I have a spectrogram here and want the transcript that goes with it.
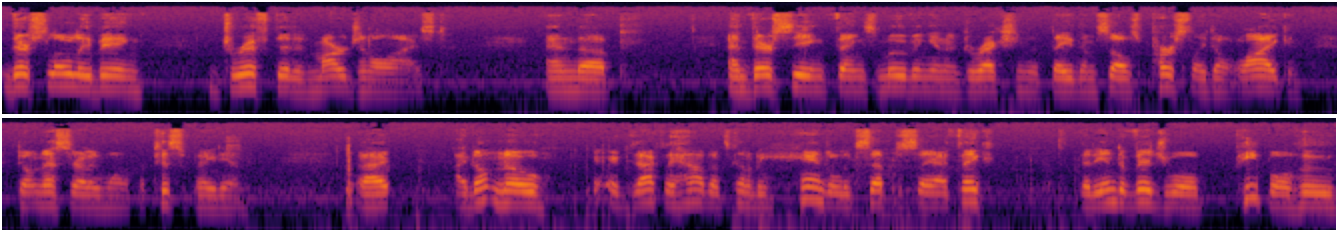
they're slowly being drifted and marginalized, and uh, and they're seeing things moving in a direction that they themselves personally don't like, and don't necessarily want to participate in. But I, I don't know exactly how that's going to be handled, except to say I think that individual people who,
